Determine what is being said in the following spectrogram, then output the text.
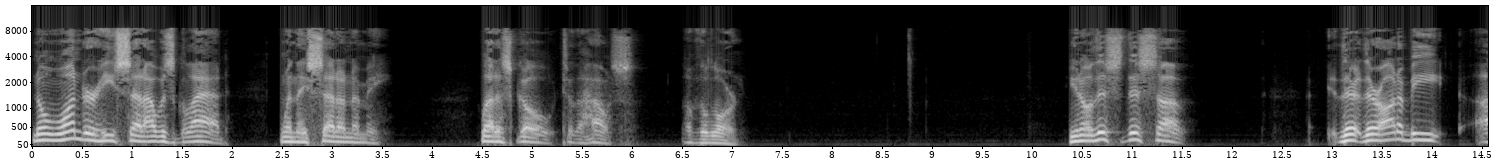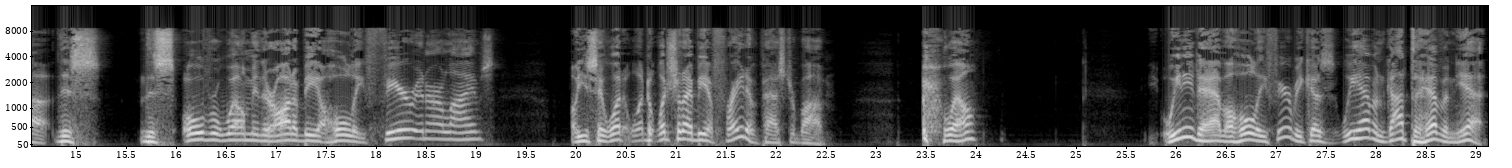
no wonder he said, I was glad when they said unto me, let us go to the house of the Lord. You know, this, this, uh, there, there ought to be, uh, this, this overwhelming, there ought to be a holy fear in our lives. Oh, you say, what, what, what should I be afraid of, Pastor Bob? well, we need to have a holy fear because we haven't got to heaven yet.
